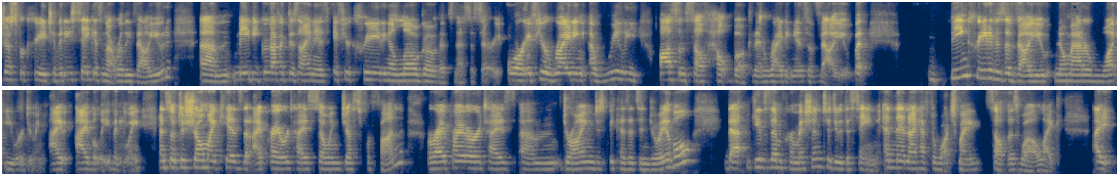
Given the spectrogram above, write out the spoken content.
just for creativity's sake is not really valued. Um, maybe graphic design is if you're creating a logo that's necessary, or if you're writing a really awesome self help book, then writing is of value. But being creative is a value no matter what you are doing i i believe anyway. And so to show my kids that i prioritize sewing just for fun or i prioritize um, drawing just because it's enjoyable that gives them permission to do the same. And then i have to watch myself as well like i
